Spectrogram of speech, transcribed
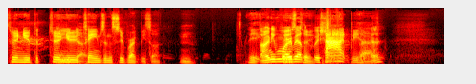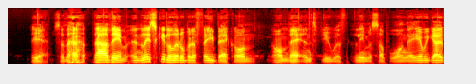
Two new two There new teams in the Super Rugby side. Mm. Don't even worry about the question. Can't be hard. Okay. Yeah, so they they are them, and let's get a little bit of feedback on on that interview with Lima Sopoaga. Here we go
